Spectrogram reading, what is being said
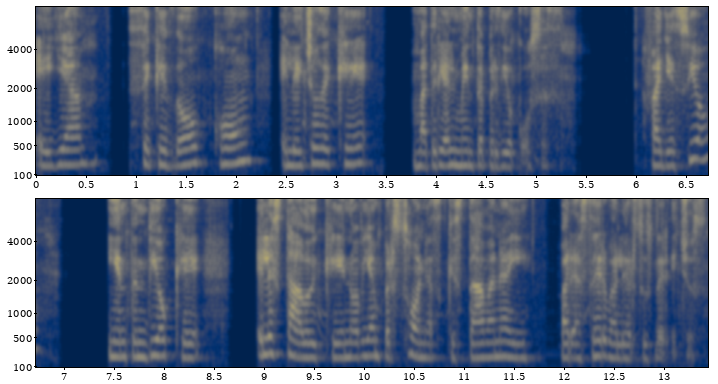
ella se quedó con el hecho de que materialmente perdió cosas. Falleció y entendió que el Estado y que no habían personas que estaban ahí para hacer valer sus derechos.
